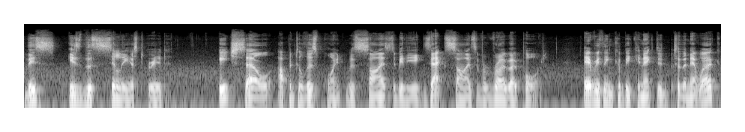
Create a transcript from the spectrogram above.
This is the silliest grid. Each cell up until this point was sized to be the exact size of a roboport. Everything could be connected to the network.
